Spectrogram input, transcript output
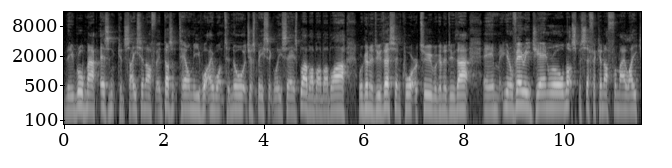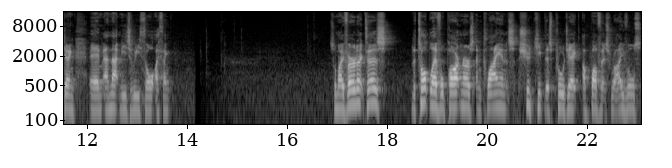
The roadmap isn't concise enough. It doesn't tell me what I want to know. It just basically says blah blah blah blah blah. We're going to do this in quarter two. We're going to do that. Um, you know, very general, not specific enough for my liking, um, and that needs rethought. I think. So my verdict is the top level partners and clients should keep this project above its rivals.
